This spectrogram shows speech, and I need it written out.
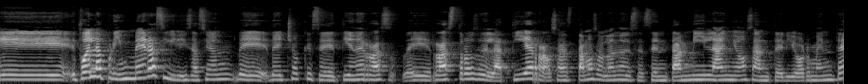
eh, fue la primera civilización, de, de hecho, que se tiene eh, rastros de la Tierra, o sea, estamos hablando de 60 mil años anteriormente,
